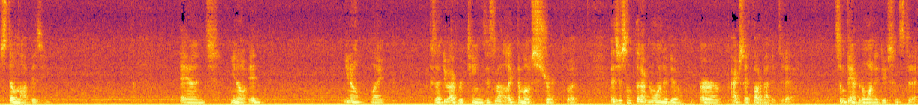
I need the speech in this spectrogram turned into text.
still not busy. And, you know, it, you know, like, because I do have routines. It's not like the most strict, but it's just something I've been wanting to do. Or actually, I thought about it today. Something I've been wanting to do since today.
